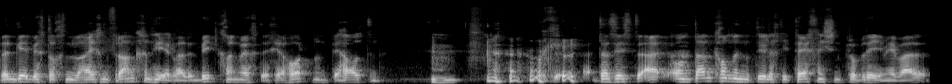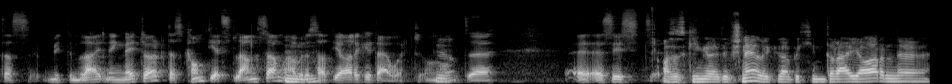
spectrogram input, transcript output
dann gebe ich doch einen weichen Franken her, weil den Bitcoin möchte ich ja horten und behalten. Mhm. okay. Das ist, äh, und dann kommen natürlich die technischen Probleme, weil das mit dem Lightning Network, das kommt jetzt langsam, mhm. aber das hat Jahre gedauert. Und, ja. und äh, äh es ist. Also es ging relativ schnell, glaube ich. In drei Jahren äh,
